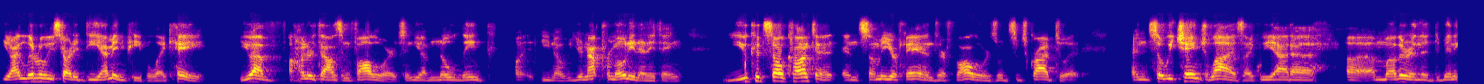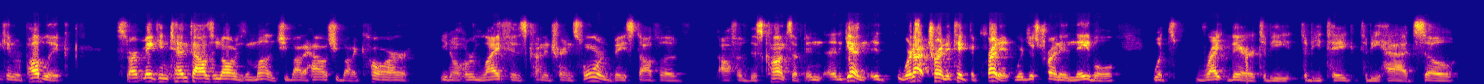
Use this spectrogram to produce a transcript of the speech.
you know, I literally started DMing people like, hey, you have 100,000 followers and you have no link, uh, you know, you're not promoting anything. You could sell content and some of your fans or followers would subscribe to it. And so we changed lives. Like we had a, a mother in the Dominican Republic start making $10,000 a month. She bought a house, she bought a car, you know, her life is kind of transformed based off of off of this concept. And, and again, it, we're not trying to take the credit. We're just trying to enable what's right there to be to be take to be had. So,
